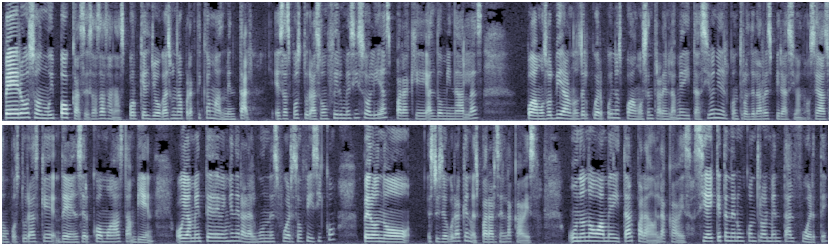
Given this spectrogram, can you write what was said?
pero son muy pocas esas asanas porque el yoga es una práctica más mental. Esas posturas son firmes y sólidas para que al dominarlas podamos olvidarnos del cuerpo y nos podamos centrar en la meditación y en el control de la respiración. O sea, son posturas que deben ser cómodas también. Obviamente deben generar algún esfuerzo físico, pero no estoy segura que no es pararse en la cabeza. Uno no va a meditar parado en la cabeza. Sí hay que tener un control mental fuerte,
